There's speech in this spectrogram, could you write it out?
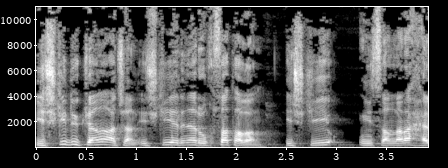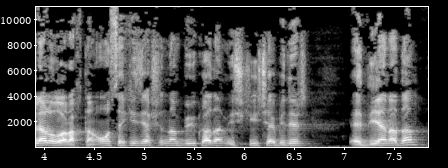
İçki dükkanı açan, içki yerine ruhsat alan, içkiyi insanlara helal olaraktan 18 yaşından büyük adam içki içebilir e, diyen adam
